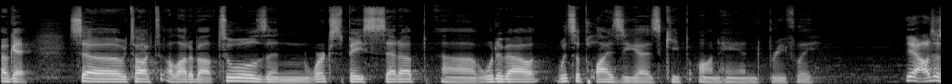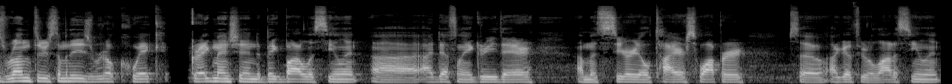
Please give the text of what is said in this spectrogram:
Okay, so we talked a lot about tools and workspace setup. Uh, what about what supplies do you guys keep on hand briefly? Yeah, I'll just run through some of these real quick. Greg mentioned a big bottle of sealant. Uh, I definitely agree there. I'm a serial tire swapper, so I go through a lot of sealant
